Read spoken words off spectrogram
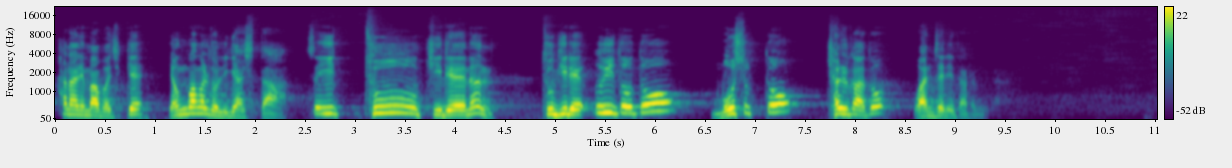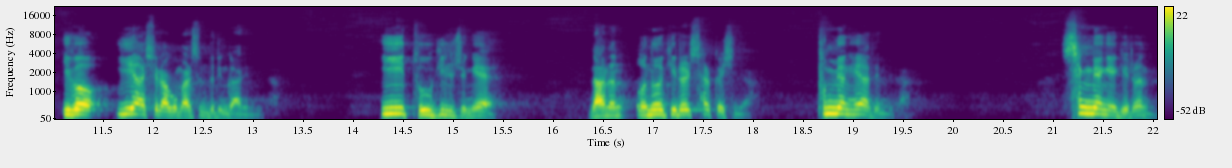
하나님 아버지께 영광을 돌리게 하셨다. 그래서 이 두 길에는 두 길의 의도도 모습도 결과도 완전히 다릅니다. 이거 이해하시라고 말씀드린 거 아닙니다. 이 두 길 중에 나는 어느 길을 살 것이냐 분명해야 됩니다. 생명의 길은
